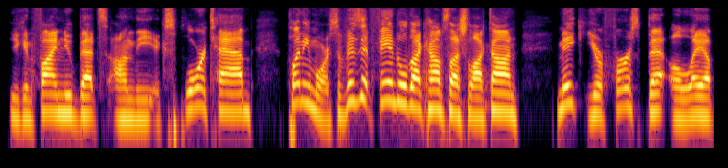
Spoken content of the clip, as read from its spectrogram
You can find new bets on the explore tab. Plenty more. So visit fanduel.com slash locked on. Make your first bet a layup.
